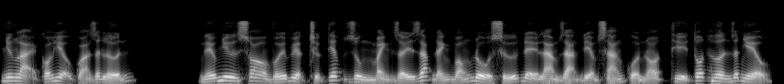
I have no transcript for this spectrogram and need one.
nhưng lại có hiệu quả rất lớn. Nếu như so với việc trực tiếp dùng mảnh giấy giáp đánh bóng đồ sứ để làm giản điểm sáng của nó thì tốt hơn rất nhiều.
